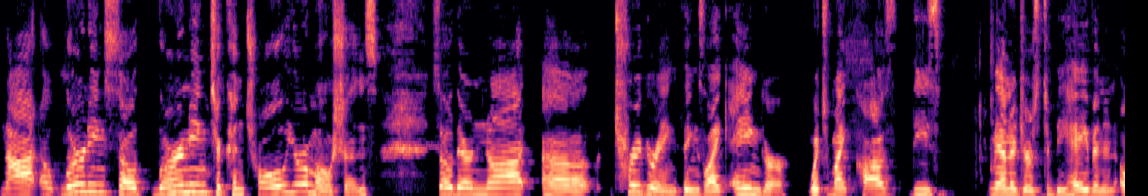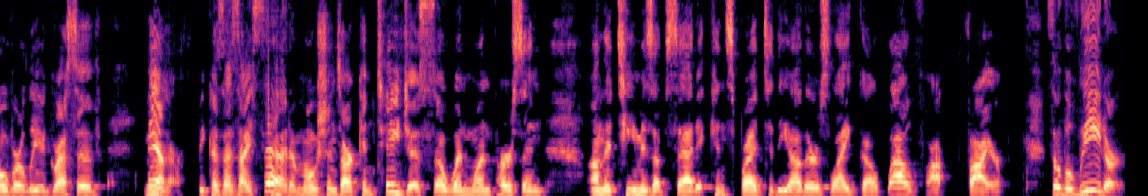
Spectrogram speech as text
not uh, learning. So learning to control your emotions, so they're not uh, triggering things like anger, which might cause these managers to behave in an overly aggressive manner because as i said emotions are contagious so when one person on the team is upset it can spread to the others like a wildfire so the leader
